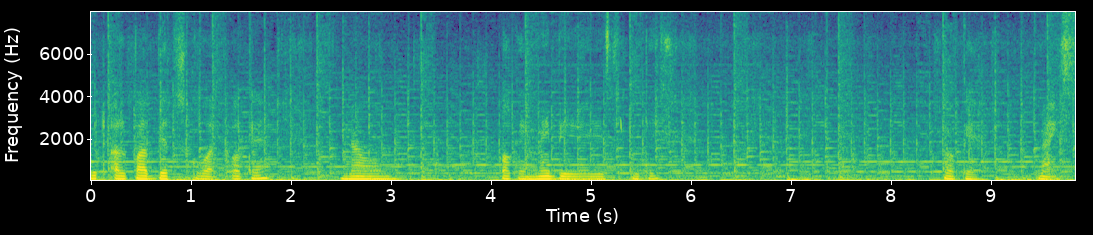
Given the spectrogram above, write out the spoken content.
With alphabet squad okay? Now okay maybe let's do this. Okay nice.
